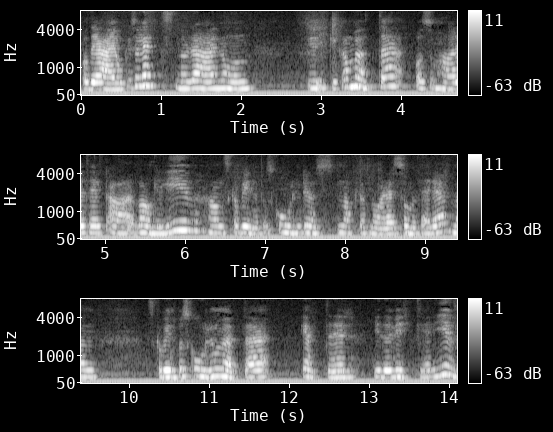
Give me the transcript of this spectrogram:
Og det er jo ikke så lett når det er noen du ikke kan møte, og som har et helt vanlig liv. Han skal begynne på skolen til høsten, akkurat nå er det sommerferie, men skal begynne på skolen, møte jenter i det virkelige liv.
